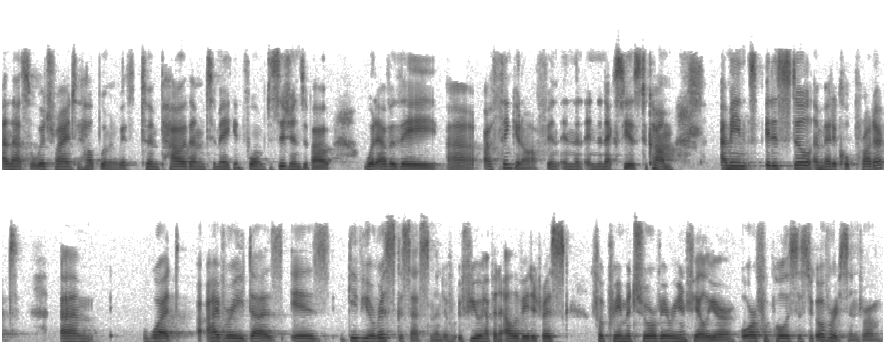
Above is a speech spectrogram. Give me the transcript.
And that's what we're trying to help women with to empower them to make informed decisions about whatever they uh, are thinking of in, in, the, in the next years to come. I mean, it is still a medical product. Um, what Ivary does is give you a risk assessment if, if you have an elevated risk for premature ovarian failure or for polycystic ovary syndrome.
